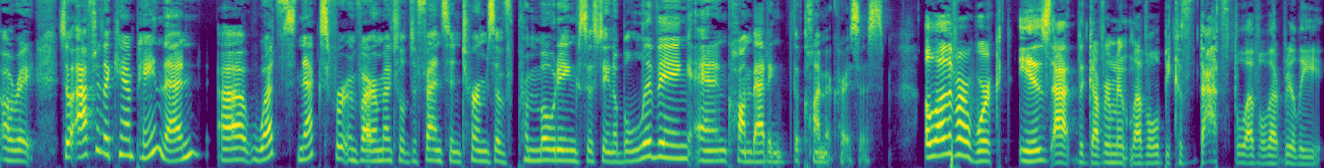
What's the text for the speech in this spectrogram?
All right. So after the campaign, then, uh, what's next for Environmental Defence in terms of promoting sustainable living and combating the climate crisis? A lot of our work is at the government level because that's the level that really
